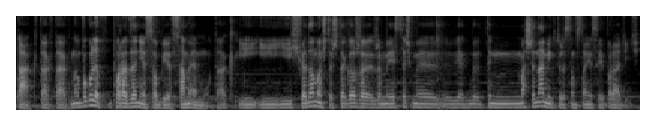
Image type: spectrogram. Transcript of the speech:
Tak, tak, tak. No w ogóle poradzenie sobie samemu, tak? I, i, i świadomość też tego, że, że my jesteśmy jakby tymi maszynami, które są w stanie sobie poradzić. I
